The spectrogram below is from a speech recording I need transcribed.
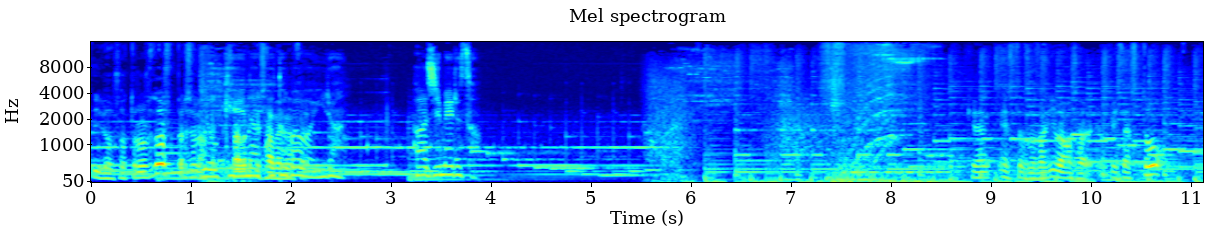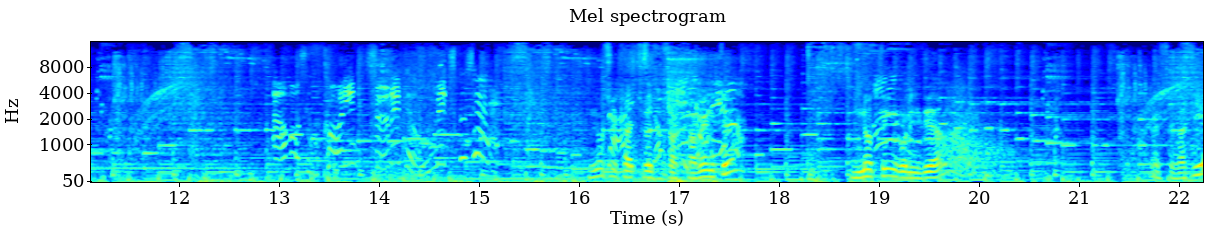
los otros dos personajes. A ver saben. Quedan estos dos aquí, vamos a ver. Aquí estás tú. No sé qué ha hecho exactamente. No tengo ni idea. Este de aquí.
